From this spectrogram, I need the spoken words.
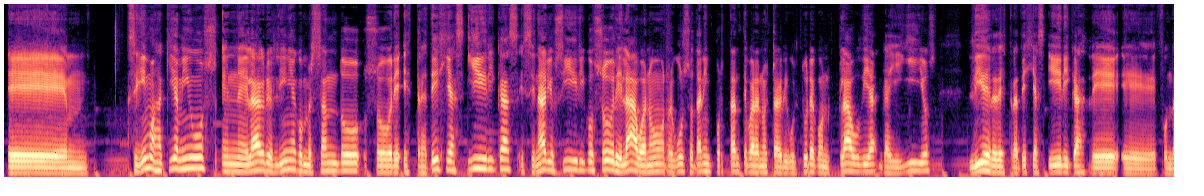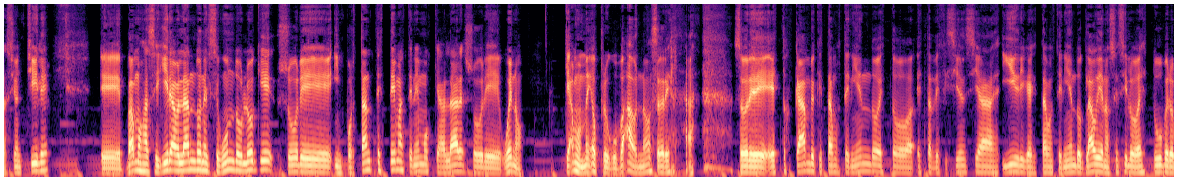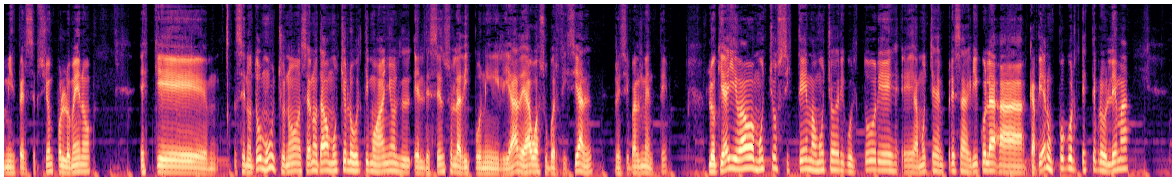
Eh, seguimos aquí, amigos, en el Agro en línea conversando sobre estrategias hídricas, escenarios hídricos, sobre el agua, ¿no? Recurso tan importante para nuestra agricultura con Claudia Galleguillos, líder de estrategias hídricas de eh, Fundación Chile. Eh, vamos a seguir hablando en el segundo bloque sobre importantes temas. Tenemos que hablar sobre, bueno, quedamos medio preocupados, ¿no? Sobre sobre estos cambios que estamos teniendo, esto, estas deficiencias hídricas que estamos teniendo. Claudia, no sé si lo ves tú, pero mi percepción por lo menos es que se notó mucho, ¿no? Se ha notado mucho en los últimos años el, descenso en la disponibilidad de agua superficial, principalmente, lo que ha llevado a muchos sistemas, muchos agricultores, eh, a muchas empresas agrícolas a capear un poco este problema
